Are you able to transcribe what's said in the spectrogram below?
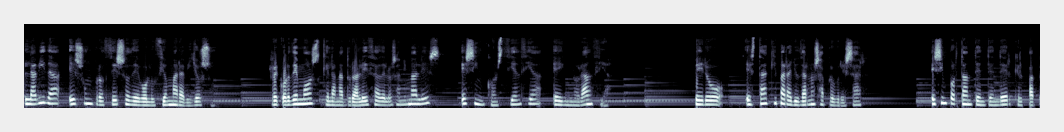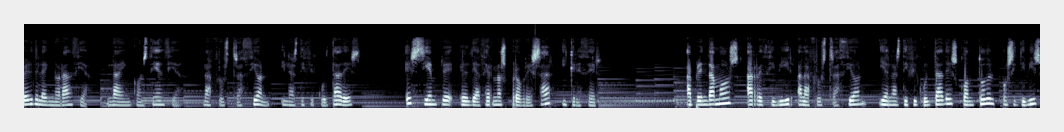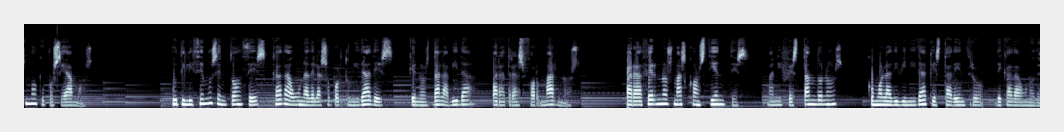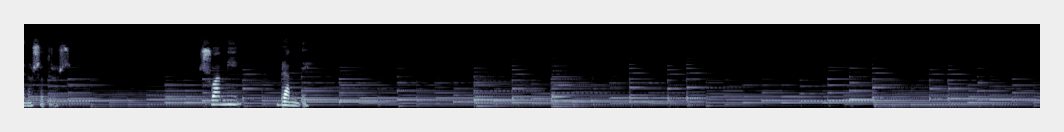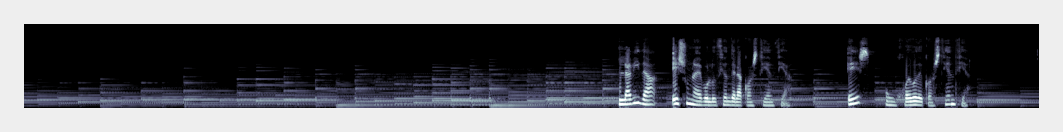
La vida es un proceso de evolución maravilloso. Recordemos que la naturaleza de los animales es inconsciencia e ignorancia, pero está aquí para ayudarnos a progresar. Es importante entender que el papel de la ignorancia, la inconsciencia, la frustración y las dificultades es siempre el de hacernos progresar y crecer. Aprendamos a recibir a la frustración y a las dificultades con todo el positivismo que poseamos. Utilicemos entonces cada una de las oportunidades que nos da la vida para transformarnos, para hacernos más conscientes, manifestándonos como la divinidad que está dentro de cada uno de nosotros. Swami Brahmde La vida es una evolución de la conciencia. Es un juego de conciencia.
